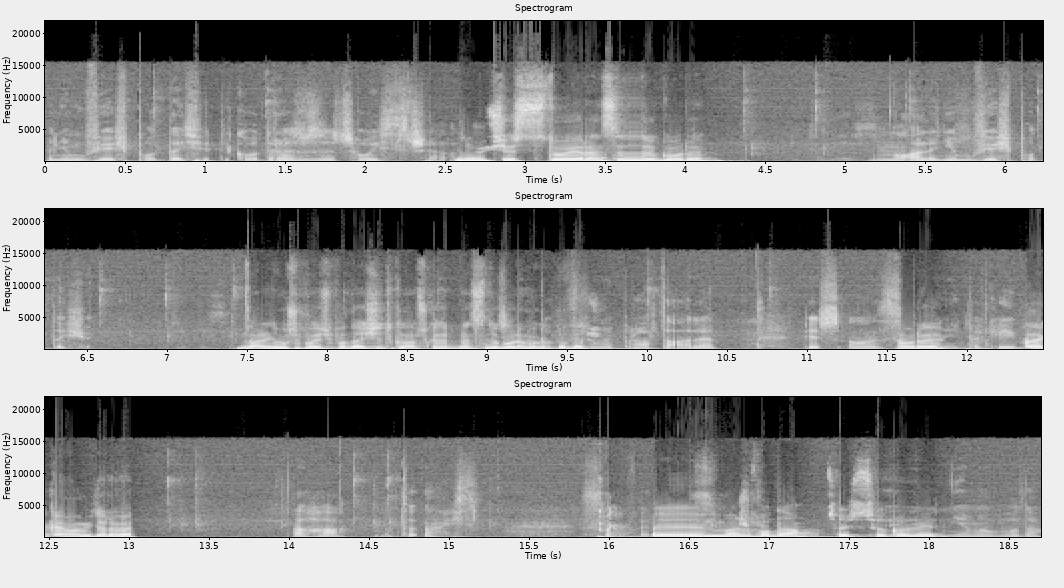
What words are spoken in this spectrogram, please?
Bo nie mówiłeś poddaj się, tylko od razu zacząłeś strzelać. Nie wiem, się stój ręce do góry. No ale nie mówiłeś poddaj się. No ale nie muszę powiedzieć podaj się, tylko na przykład ręce do góry mogę No, to podać. sumie prawda, ale wiesz, on z Dobry. takiej... Jaka mam interwę? Aha, no to nice. Super. Y, masz woda? Coś, cokolwiek? Nie ma woda.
